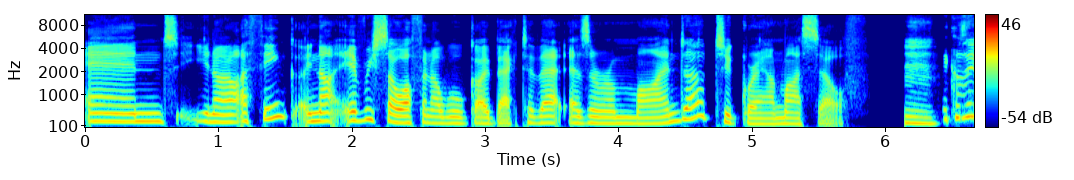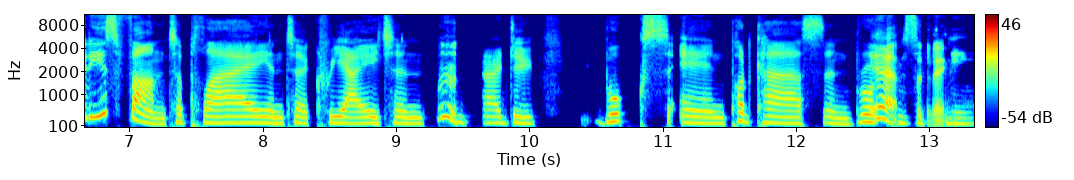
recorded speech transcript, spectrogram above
And, you know, I think you know, every so often I will go back to that as a reminder to ground myself. Mm. Because it is fun to play and to create and Mm. you know, do books and podcasts and Yeah, absolutely.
